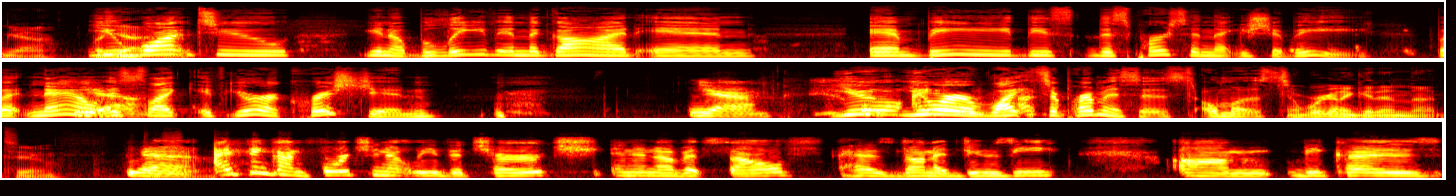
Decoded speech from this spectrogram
yeah. But you yeah. want to, you know, believe in the God and and be this this person that you should be. But now Yeah. it's like if you're a Christian, yeah you Well, I you are a white supremacist almost. and we're gonna get in that too. Yeah, sure. I think unfortunately the church in and of itself has done a doozy um, because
